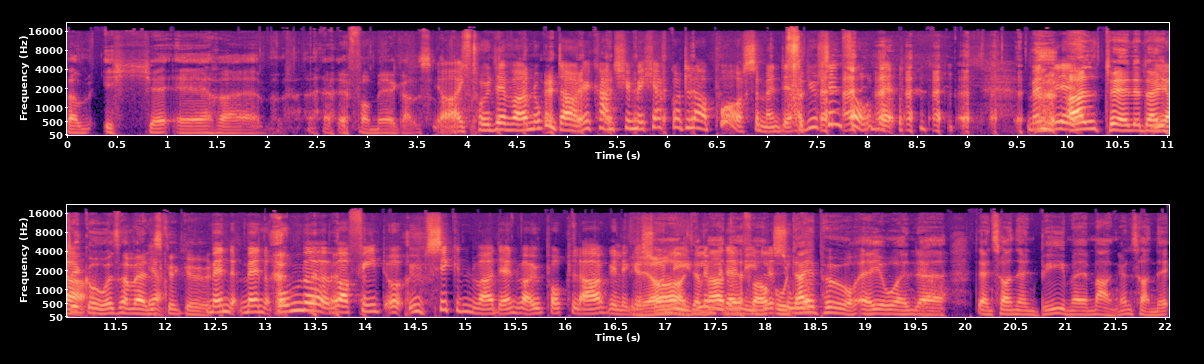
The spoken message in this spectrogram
som ikke er eh, for meg, altså. Ja, jeg tror det var noen dager kanskje vi ikke akkurat la på oss, men det hadde jo sin fordel. Det, Alt tjener de Ja. til gode som elsker Gud. men, men rommet var fint, og utsikten var, den var upåklagelig. Så nydelig med den nydelige sola. Udaipur er jo en, ja. er en sånn en by med mange sånne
